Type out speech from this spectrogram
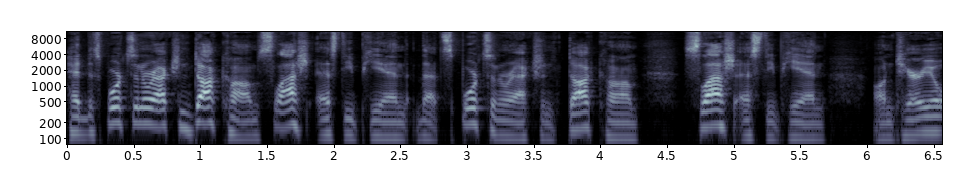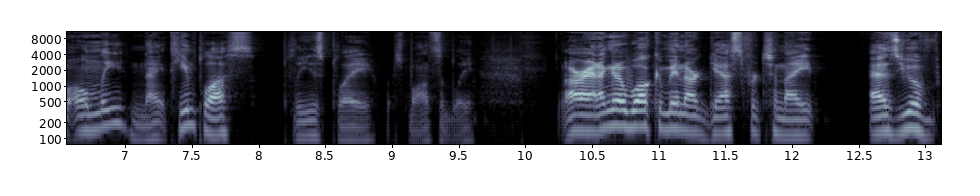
Head to sportsinteraction.com slash SDPN. That's sportsinteraction.com slash SDPN. Ontario only, 19 plus. Please play responsibly. All right, I'm going to welcome in our guest for tonight. As you have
